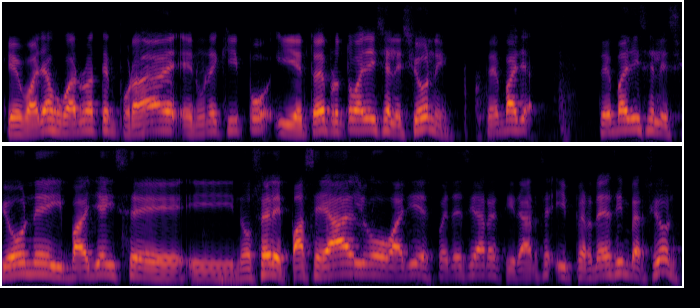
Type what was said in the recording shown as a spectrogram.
que vaya a jugar una temporada en un equipo y entonces de pronto vaya y se lesione, entonces vaya, entonces vaya y se lesione y vaya y se, y no sé, le pase algo, vaya y después decida retirarse y perder esa inversión.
